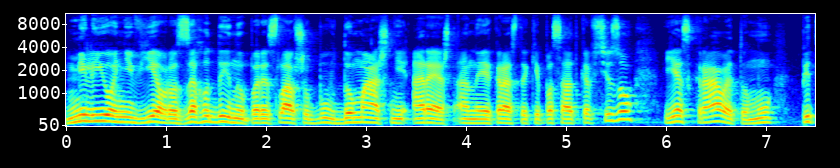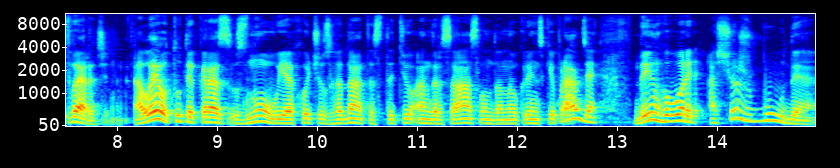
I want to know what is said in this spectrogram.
мільйонів євро за годину переслав, щоб був домашній арешт, а не якраз таки посадка в СІЗО, яскраве тому підтвердження. Але отут якраз знову я хочу згадати статтю Андерса Асланда на Українській правді, де він говорить: а що ж буде?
